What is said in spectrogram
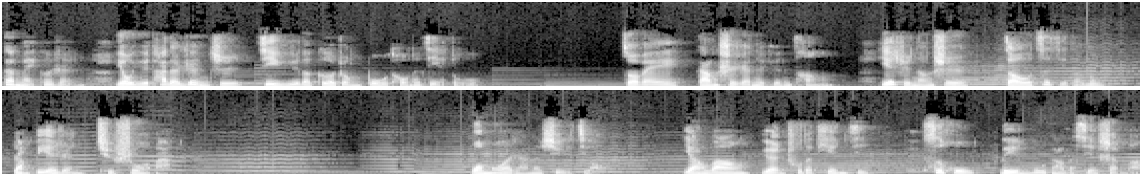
但每个人由于他的认知给予了各种不同的解读。作为当事人的云层，也只能是走自己的路，让别人去说吧。我默然了许久，仰望远处的天际，似乎领悟到了些什么。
